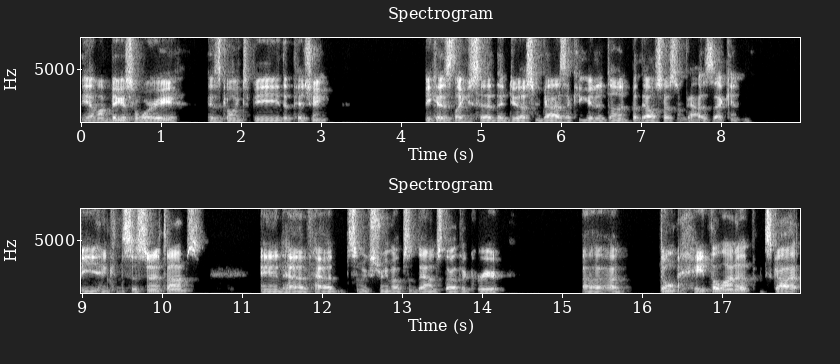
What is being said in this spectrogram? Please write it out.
yeah, my biggest worry is going to be the pitching because, like you said, they do have some guys that can get it done, but they also have some guys that can be inconsistent at times and have had some extreme ups and downs throughout their career. Uh, I don't hate the lineup. It's got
